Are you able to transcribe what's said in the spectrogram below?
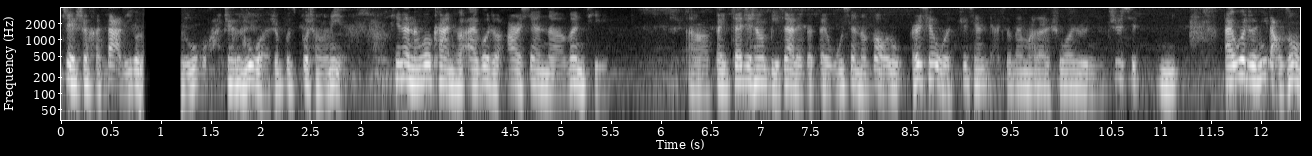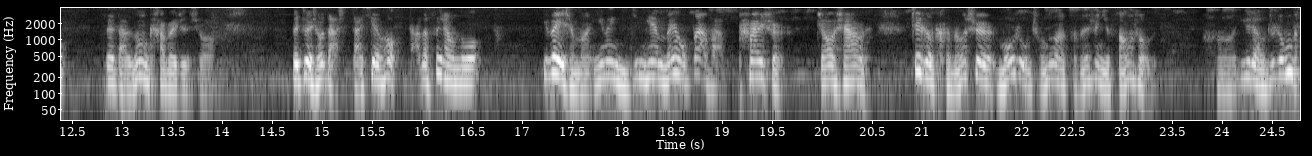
这是很大的一个如果，这个如果是不不成立。现在能够看出爱国者二线的问题，啊，被在这场比赛里被被无限的暴露。而且我之前俩球咱妈在说，就是你之前你爱国者你打 zone 在打 zone coverage 的时候，被对手打打线后打的非常多。为什么？因为你今天没有办法 pressure Josh Allen，这个可能是某种程度上可能是你防守呃预料之中的，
